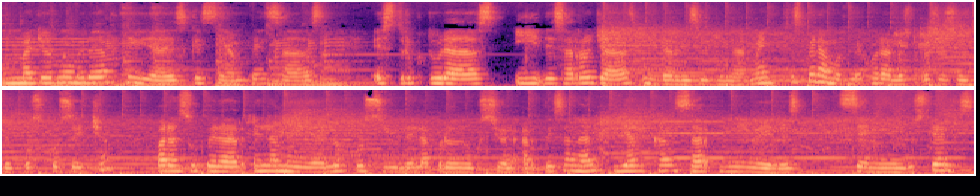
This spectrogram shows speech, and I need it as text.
un mayor número de actividades que sean pensadas estructuradas y desarrolladas interdisciplinarmente. Esperamos mejorar los procesos de post cosecha para superar en la medida de lo posible la producción artesanal y alcanzar niveles semi-industriales.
